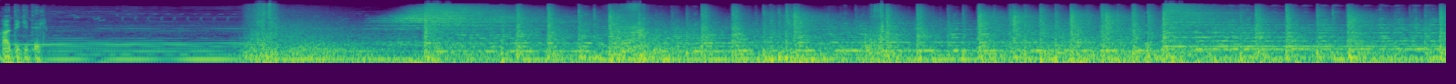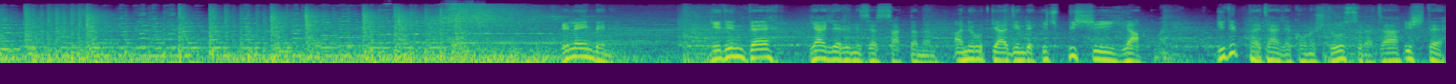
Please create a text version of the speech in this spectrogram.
Hadi gidelim. Dinleyin beni. Gidin de yerlerinize saklanın. Anirut geldiğinde hiçbir şey yapmayın. Gidip pederle konuştuğu sırada işte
